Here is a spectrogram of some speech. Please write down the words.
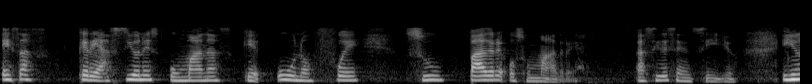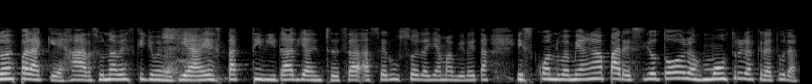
esas creaciones humanas que uno fue su padre o su madre. Así de sencillo. Y no es para quejarse. Una vez que yo me metí a esta actividad y a empezar a hacer uso de la llama violeta, es cuando me han aparecido todos los monstruos y las criaturas.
